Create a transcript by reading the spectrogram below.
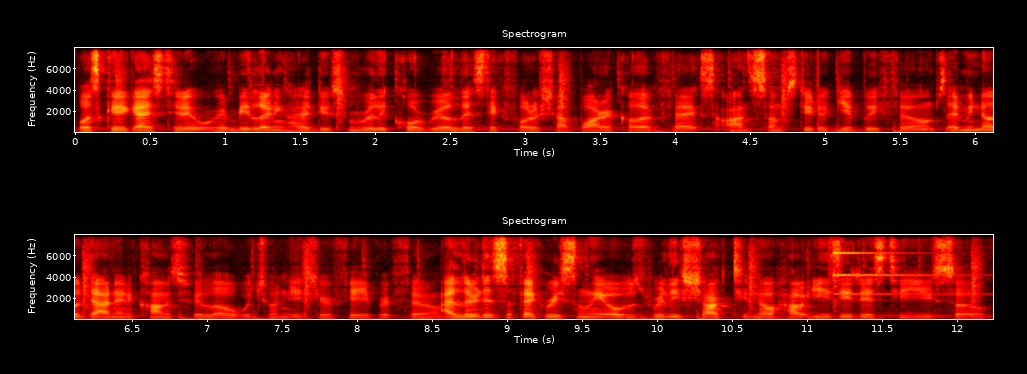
What's good guys, today we're going to be learning how to do some really cool realistic Photoshop watercolor effects on some Studio Ghibli films. Let me know down in the comments below which one is your favorite film. I learned this effect recently, I was really shocked to know how easy it is to use, so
